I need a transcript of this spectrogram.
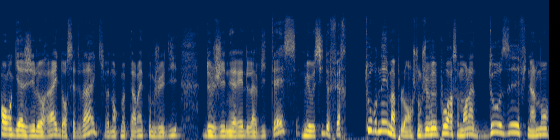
engager le rail dans cette vague, qui va donc me permettre, comme je l'ai dit, de générer de la vitesse, mais aussi de faire tourner ma planche. Donc je vais pouvoir à ce moment-là doser finalement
